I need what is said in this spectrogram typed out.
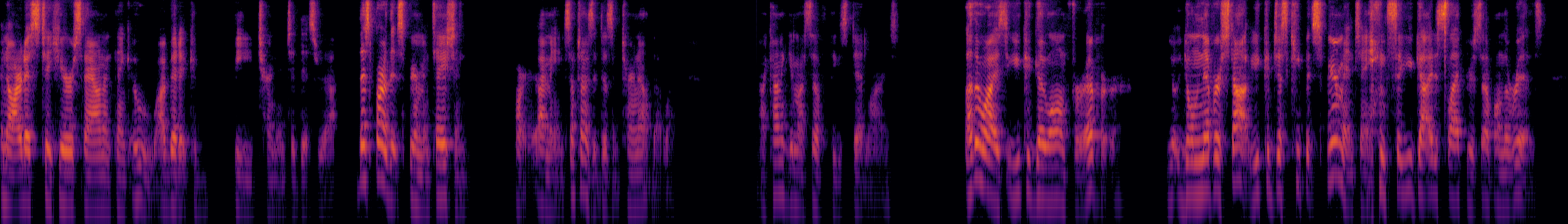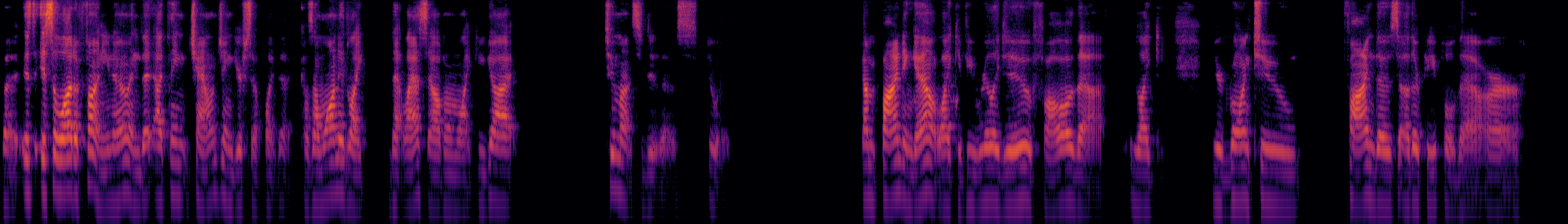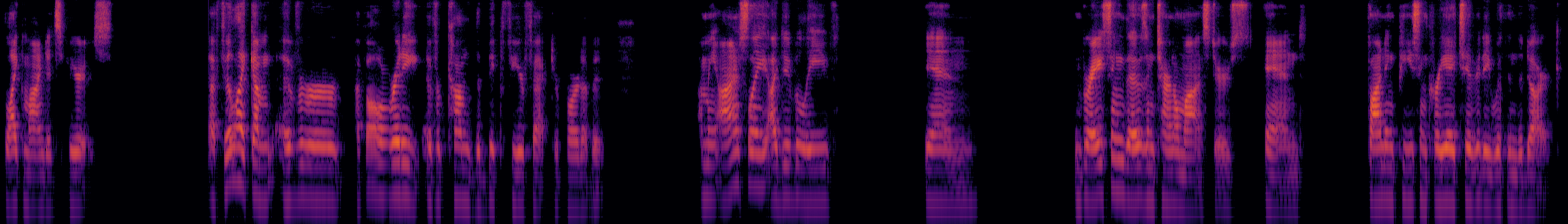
an artist to hear a sound and think oh i bet it could be turned into this or that that's part of the experimentation part i mean sometimes it doesn't turn out that way i kind of give myself these deadlines otherwise you could go on forever you'll, you'll never stop. You could just keep experimenting. so you got to slap yourself on the wrist. But it's it's a lot of fun, you know. And that, I think challenging yourself like that because I wanted like that last album. Like you got two months to do this. Do it. I'm finding out like if you really do follow that, like you're going to find those other people that are like-minded spirits I feel like I'm over, I've already overcome the big fear factor part of it. I mean, honestly, I do believe in embracing those internal monsters and finding peace and creativity within the dark.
